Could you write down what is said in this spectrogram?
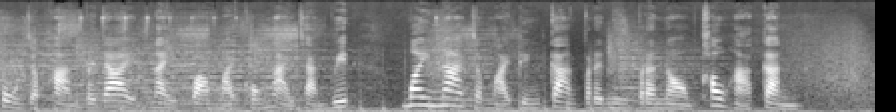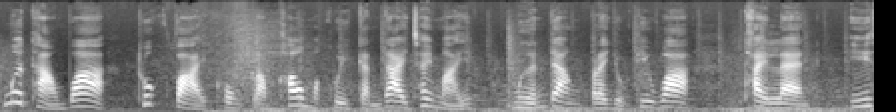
คงจะผ่านไปได้ในความหมายของนายชาญวิทย์ ไม่น่าจะหมายถึงการประนีประนอมเข้าหากัน เมื่อถามว่าทุกฝ่ายคงกลับเข้ามาคุยกันได้ใช่ไหม เหมือนดังประโยคที่ว่า Thailand is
